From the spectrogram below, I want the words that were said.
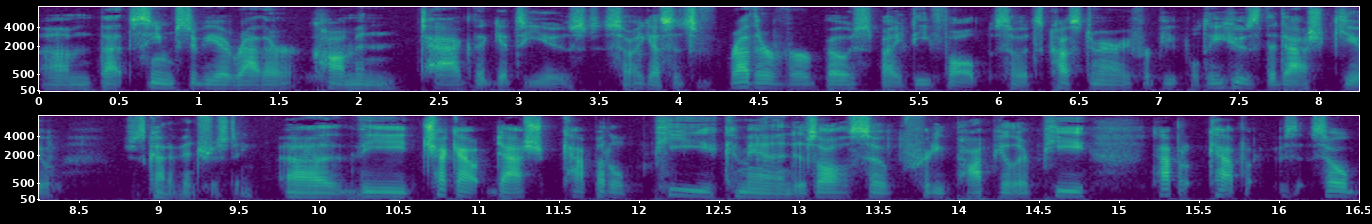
Um, that seems to be a rather common tag that gets used. So I guess it's rather verbose by default. So it's customary for people to use the dash Q which is kind of interesting. Uh, the checkout dash capital P command is also pretty popular. P capital cap. So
